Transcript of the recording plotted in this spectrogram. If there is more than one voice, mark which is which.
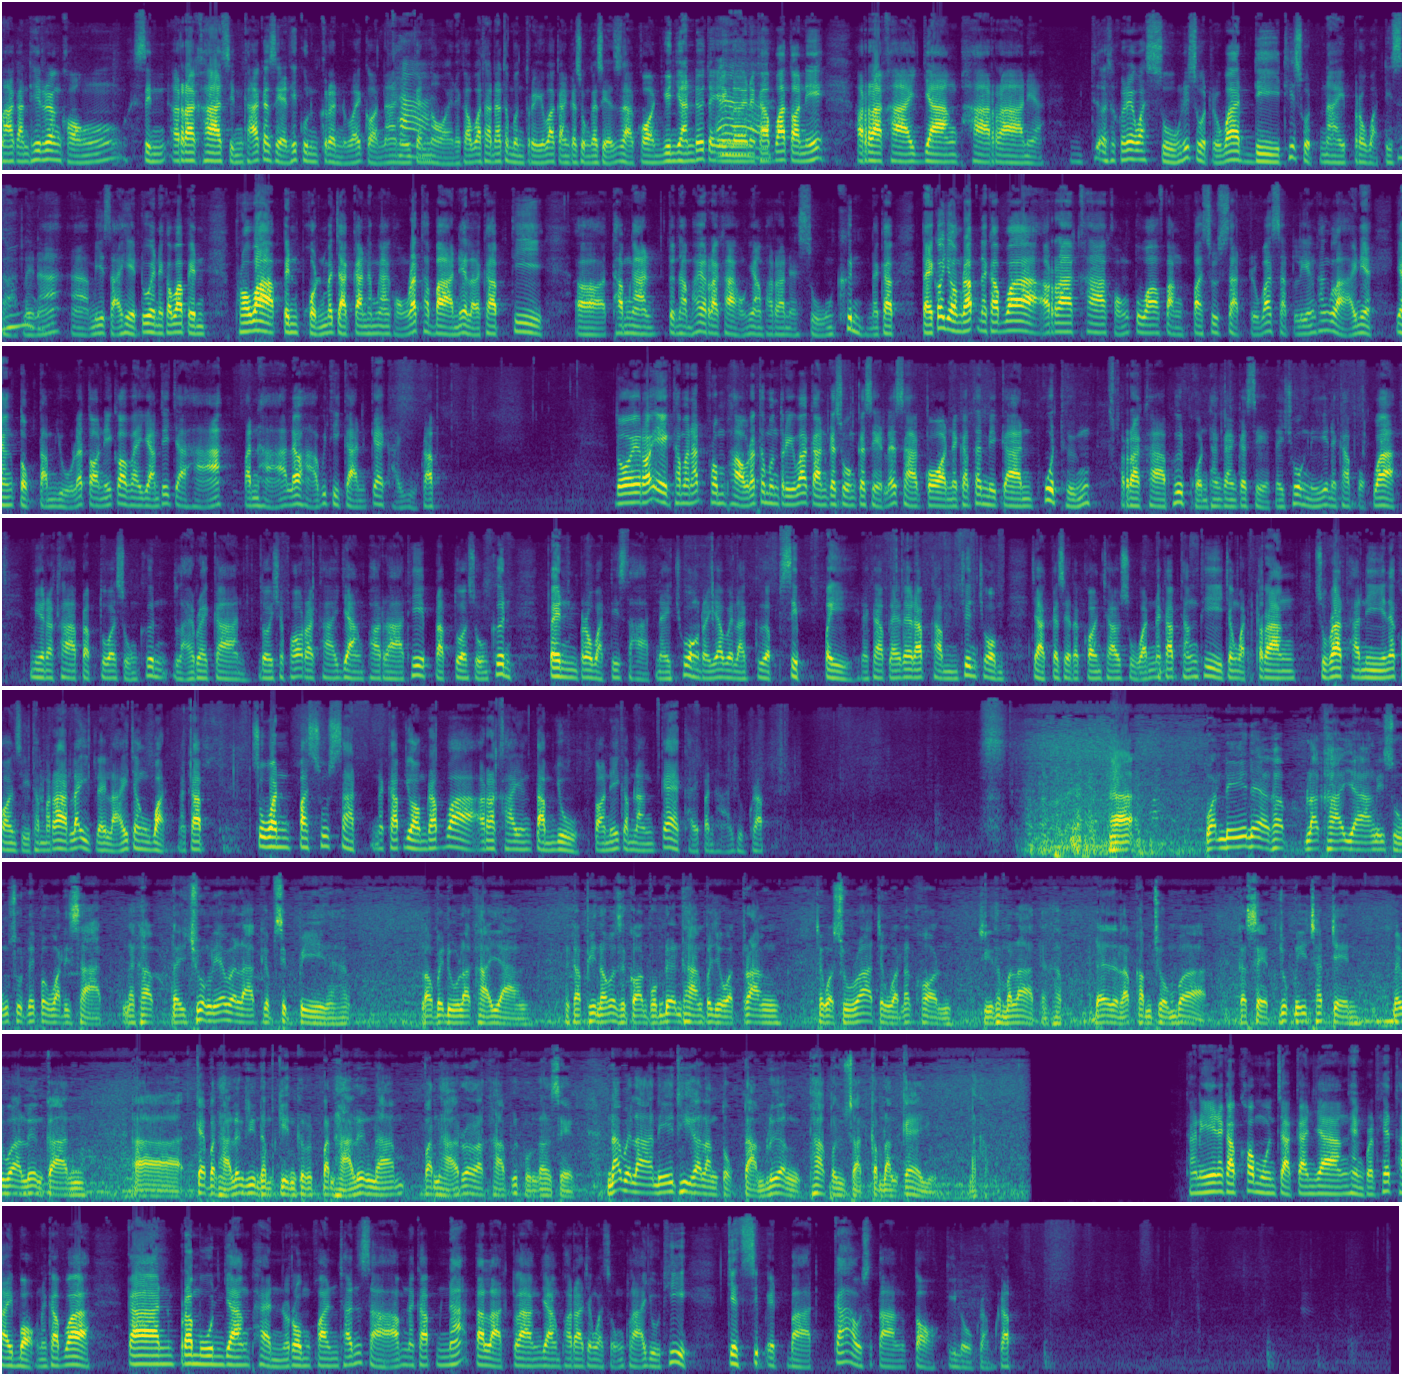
Speaker 1: มากันที่เรื่องของสินราคาสินค้าเกษตรที่คุณเกริ่นไว้ก่อนหน้านี้
Speaker 2: ค่ะ
Speaker 1: กันหน่อยนะครับว่าท่านรัฐมนตรีว่าการกระทรวงเกษตรและสหกรณ์ยืนยันด้วยตัวเอง
Speaker 2: อ่า
Speaker 1: เลยนะครับว่าตอนนี้ราคายางพาราเนี่ย เอ่อเขาเรียกว่าสูงที่สุดหรือว่าดีที่สุดในประวัติศาสตร์เลยนะอ่ามีสาเหตุด้วยนะครับว่าเป็นเพราะว่าเป็นผลมาจากการทำงานของรัฐบาลเนี่ยแหละครับที่เอ่อทำงานจนทำให้ราคาของยางพาราเนี่ยสูงขึ้นนะครับแต่ก็ยอมรับนะครับว่าราคาของตัวฝั่งปศุสัตว์หรือว่าสัตว์เลี้ยงทั้งหลายเนี่ยยังตกต่ำอยู่ และตอนนี้ก็พยายามที่จะหาปัญหาแล้วหาวิธีการแก้ไขอยู่ครับ โดยร้อยเอกธรรมนัฐพรมเผ่ารัฐมนตรีว่าการกระทรวงเกษตรและสหกรณ์นะครับท่านมีการพูดถึงราคาพืชผลทางการเกษตรในช่วงนี้นะครับบอกว่ามีราคาปรับตัวสูงขึ้นหลายรายการ โดยเฉพาะราคายางพาราที่ปรับตัวสูงขึ้น เป็นประวัติศาสตร์ในช่วงระยะเวลาเกือบ 10 ปีนะครับและได้รับคำชื่นชมจากเกษตรกรชาวสวนนะครับทั้งที่จังหวัดตรังสุราษฎร์ธานีนครศรีธรรมราชและอีกหลาย ๆ จังหวัดนะครับส่วนปศุสัตว์นะครับยอมรับว่าราคายังต่ำอยู่ ตอนนี้กำลังแก้ไขปัญหาอยู่ครับ
Speaker 3: นะฮะวันนี้เนี่ยครับราคายางนี่สูงสุดในประวัติศาสตร์นะครับในช่วงระยะเวลาเกือบ 10 ปีนะครับ เราไปดูราคายางนะครับพี่น้องเกษตรกรผมเดินทางไปจังหวัดตรัง จังหวัดสุราษฎร์จังหวัดนครศรีธรรมราชนะครับ ได้รับคำชมว่าเกษตรยุคนี้ชัดเจน ไม่ว่าเรื่องการอ่าแก้ปัญหาเรื่องที่ทำกินกับปัญหาเรื่องน้ำปัญหาเรื่องราคาพืชผลการเกษตร ณเวลานี้ที่กำลังตกต่ำเรื่องภาคปศุสัตว์กำลังแก้อยู่นะครับ
Speaker 1: ทางนี้นะครับข้อมูลจากการยางแห่งประเทศไทยบอกนะครับว่า การประมูลยางแผ่นรมควันชั้น3นะครับณตลาดกลางยางพาราจังหวัดสงขลาอยู่ที่ 71 บาท 9 สตางค์ต่อกิโลกรัมครับ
